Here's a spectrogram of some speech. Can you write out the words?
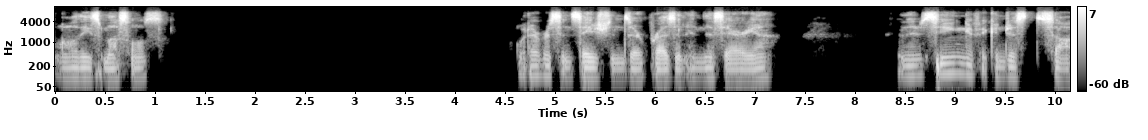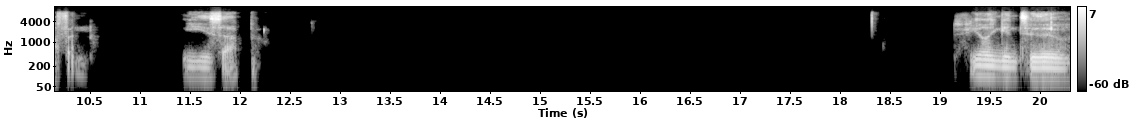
all these muscles. Whatever sensations are present in this area, and then seeing if it can just soften, ease up. feeling into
